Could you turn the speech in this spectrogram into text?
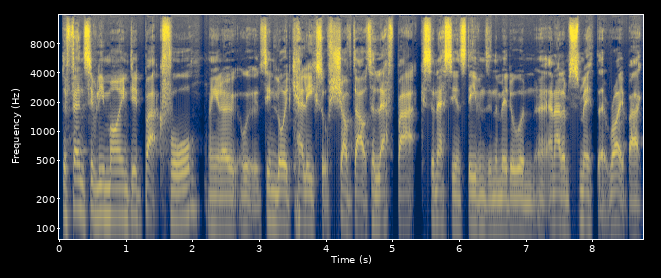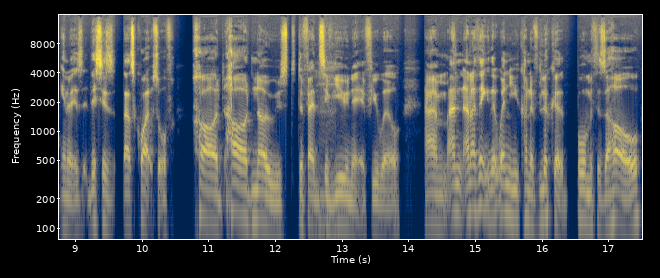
defensively minded back four. You know, it's seen Lloyd Kelly sort of shoved out to left back, Senesi and Stephens in the middle, and and Adam Smith at right back. You know, this is that's quite sort of hard hard nosed defensive mm. unit, if you will. Um, and and I think that when you kind of look at Bournemouth as a whole,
